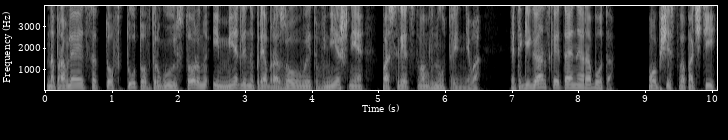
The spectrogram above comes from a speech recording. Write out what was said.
направляется то в ту, то в другую сторону и медленно преобразовывает внешнее посредством внутреннего. Это гигантская тайная работа. Общество почти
